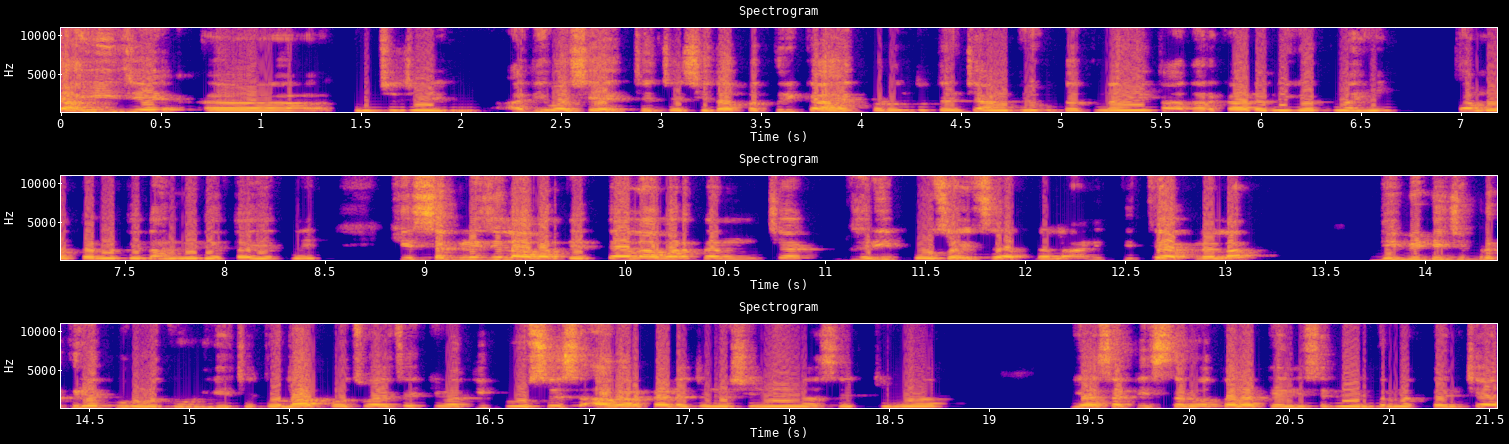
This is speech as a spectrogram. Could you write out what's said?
काही जे तुमचे जे आदिवासी आहेत ज्याच्या शिधापत्रिका आहेत परंतु त्यांच्या अंगठी उठत नाहीत आधार कार्ड निघत नाही त्यामुळे त्यांना ते धान्य देता येत नाही. हे सगळे जे लाभार्थी आहेत त्या लाभार्थ्यांच्या घरी पोहोचायचं आपल्याला आणि तिथे आपल्याला डीबीटीची प्रक्रिया पूर्ण करून घ्यायची तो लाभ पोहोचवायचा किंवा ती प्रोसेस आधार कार्डाची मशीन येऊन असेल किंवा यासाठी सर्व तलाठ्यांनी सगळी यंत्रणा त्यांच्या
